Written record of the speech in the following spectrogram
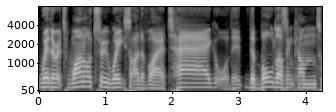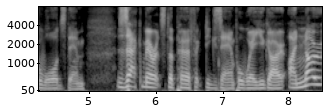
whether it's one or two weeks, either via tag or the, the ball doesn't come towards them. Zach Merrett's the perfect example where you go, I know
